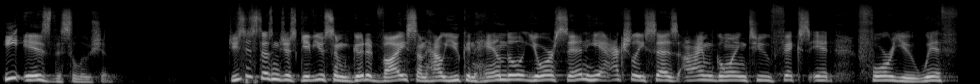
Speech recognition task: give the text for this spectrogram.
He is the solution. Jesus doesn't just give you some good advice on how you can handle your sin. He actually says, I'm going to fix it for you with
